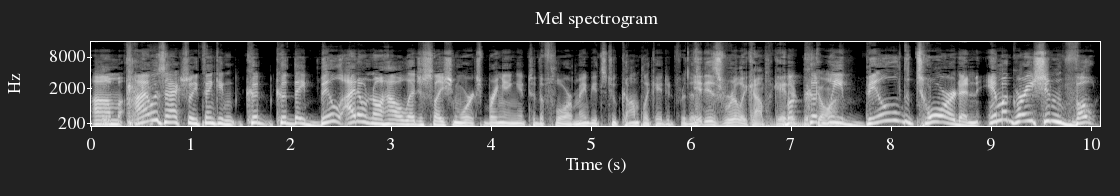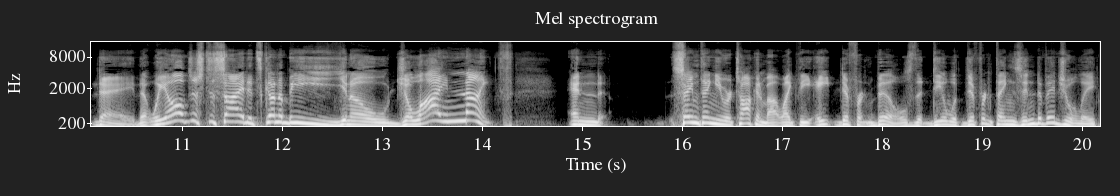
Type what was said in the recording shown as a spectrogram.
Um, I was actually thinking, could could they build? I don't know how legislation works, bringing it to the floor. Maybe it's too complicated for this. It is really complicated. But But, could we build toward an immigration vote day that we all just decide it's going to be, you know, July 9th? And same thing you were talking about, like the eight different bills that deal with different things individually.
